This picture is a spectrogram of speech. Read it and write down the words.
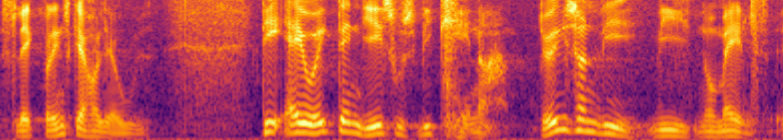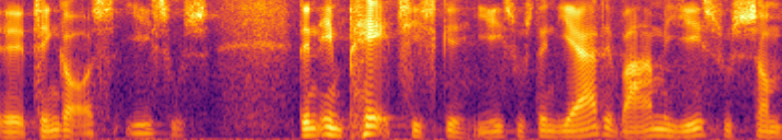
slægt, hvordan skal jeg holde jer ud? Det er jo ikke den Jesus, vi kender. Det er jo ikke sådan, vi, vi normalt øh, tænker os Jesus. Den empatiske Jesus, den hjertevarme Jesus, som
